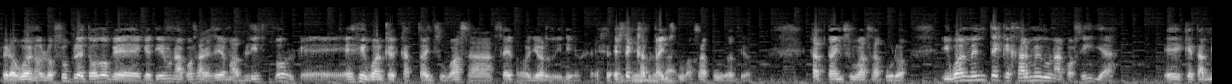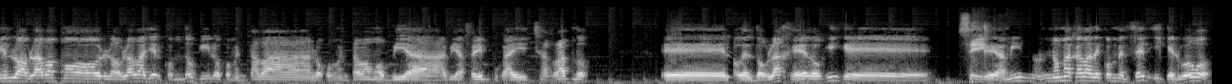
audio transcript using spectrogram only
Pero bueno, lo suple todo que, que tiene una cosa que se llama Blitzball, que es igual que el Captain Subasa cero, Jordi, tío. Este Sí, es Captain. Subasa puro, tío. Captain Subasa puro. Igualmente quejarme de una cosilla, eh, que también lo hablábamos, lo hablaba ayer con Doki, lo comentaba, lo comentábamos vía, vía Facebook ahí charlando. Eh, lo del doblaje, eh, Doki, que, Sí, que a mí no, no me acaba de convencer y que luego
